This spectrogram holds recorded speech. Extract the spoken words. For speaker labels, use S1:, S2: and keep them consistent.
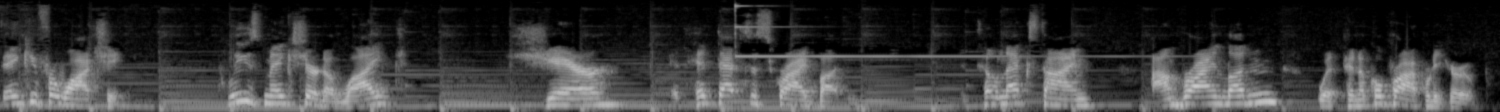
S1: Thank you for watching. Please make sure to like, share, and hit that subscribe button. Until next time, I'm Brian Ludden with Pinnacle Property Group.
